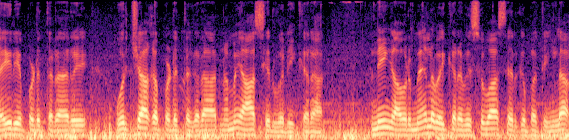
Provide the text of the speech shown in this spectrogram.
தைரியப்படுத்துகிறாரு உற்சாகப்படுத்துகிறார் நம்மை ஆசிர்வதிக்கிறார். நீங்கள் அவர் மேலே வைக்கிற விசுவாசம் இருக்குது பார்த்தீங்களா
